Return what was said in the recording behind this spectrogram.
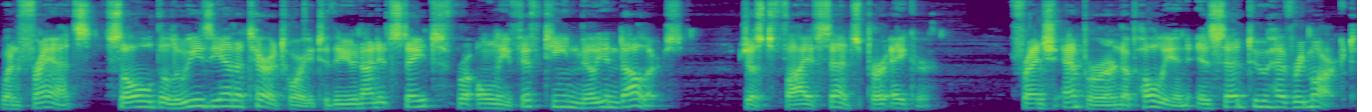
when France sold the Louisiana Territory to the United States for only $15 million, just 5 cents per acre. French Emperor Napoleon is said to have remarked,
